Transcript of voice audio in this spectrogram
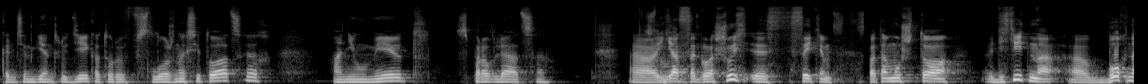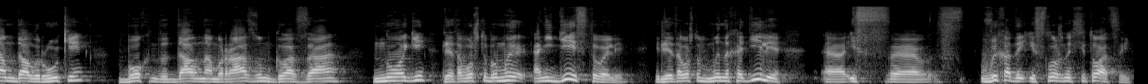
контингент людей, которые в сложных ситуациях, они умеют справляться. А, я соглашусь э, с этим, потому что действительно э, Бог нам дал руки, Бог дал нам разум, глаза, ноги для того, чтобы мы, они действовали, и для того, чтобы мы находили э, из, выходы из сложных ситуаций.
